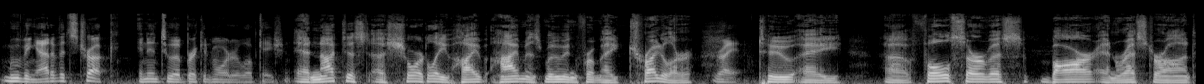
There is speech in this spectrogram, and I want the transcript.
moving out of its truck and into a brick and mortar location. and not just a short leave. Heim is moving from a trailer Right. to a uh, full service bar and restaurant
